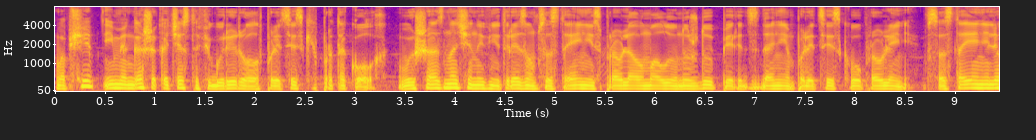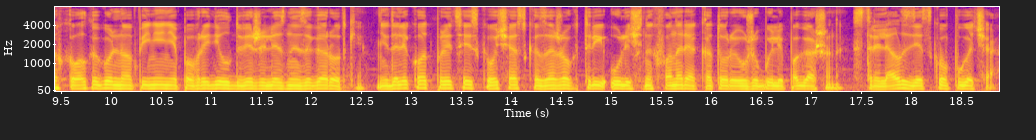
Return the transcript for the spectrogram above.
Вообще, имя Гашика часто фигурировало в полицейских протоколах. Вышеозначенный в нетрезвом состоянии исправлял малую нужду перед зданием полицейского управления. В состоянии легкого алкогольного опьянения повредил две железные загородки. Недалеко от полицейского участка зажег три уличных фонаря, которые уже были погашены. Стрелял с детского пугача.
